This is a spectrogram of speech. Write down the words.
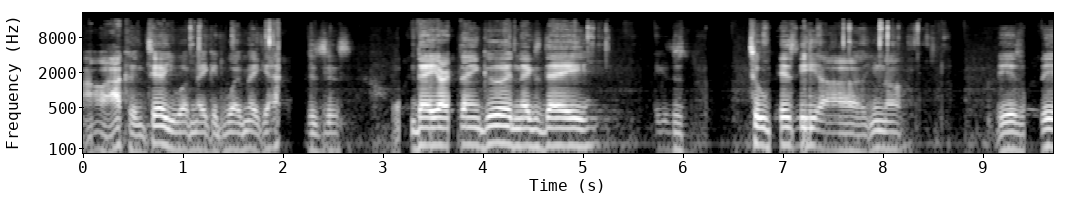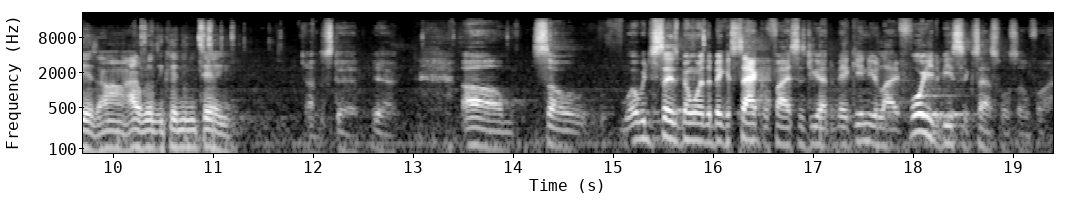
I, I couldn't tell you what make it what make it happen. It's just one day everything good, next day niggas is too busy. Uh, you know, it is what it is. I, I really couldn't even tell you. Understood. Yeah. Um, so, what would you say has been one of the biggest sacrifices you had to make in your life for you to be successful so far?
